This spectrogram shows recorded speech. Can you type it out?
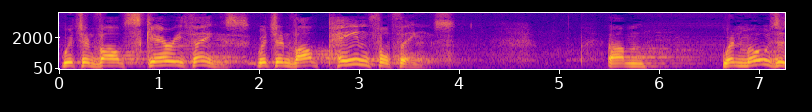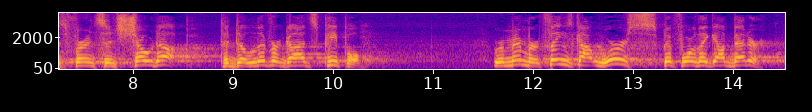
which involved scary things, which involved painful things. Um, when Moses, for instance, showed up to deliver God's people, remember, things got worse before they got better.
